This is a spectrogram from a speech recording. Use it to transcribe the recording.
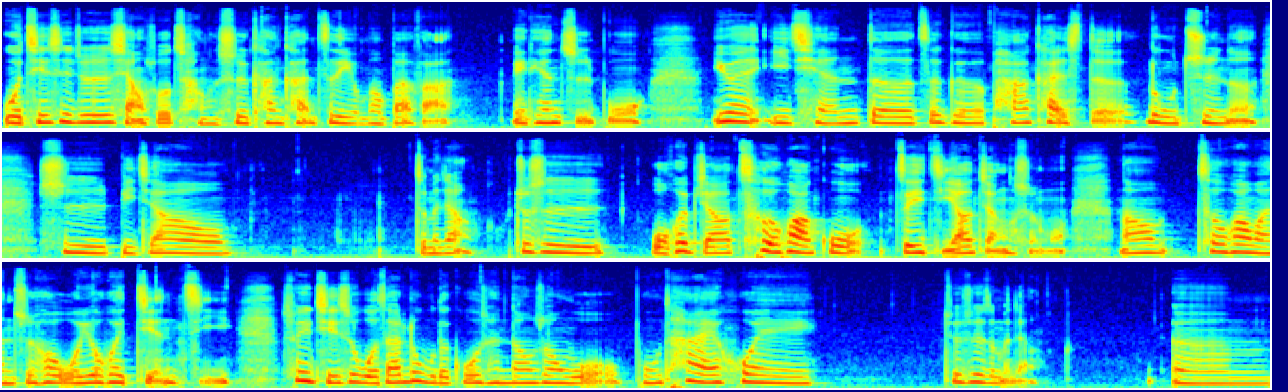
我其实就是想说，尝试看看自己有没有办法每天直播。因为以前的这个 podcast 的录制呢，是比较怎么讲，就是我会比较策划过这一集要讲什么，然后策划完之后，我又会剪辑。所以其实我在录的过程当中，我不太会。就是怎么讲，嗯，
